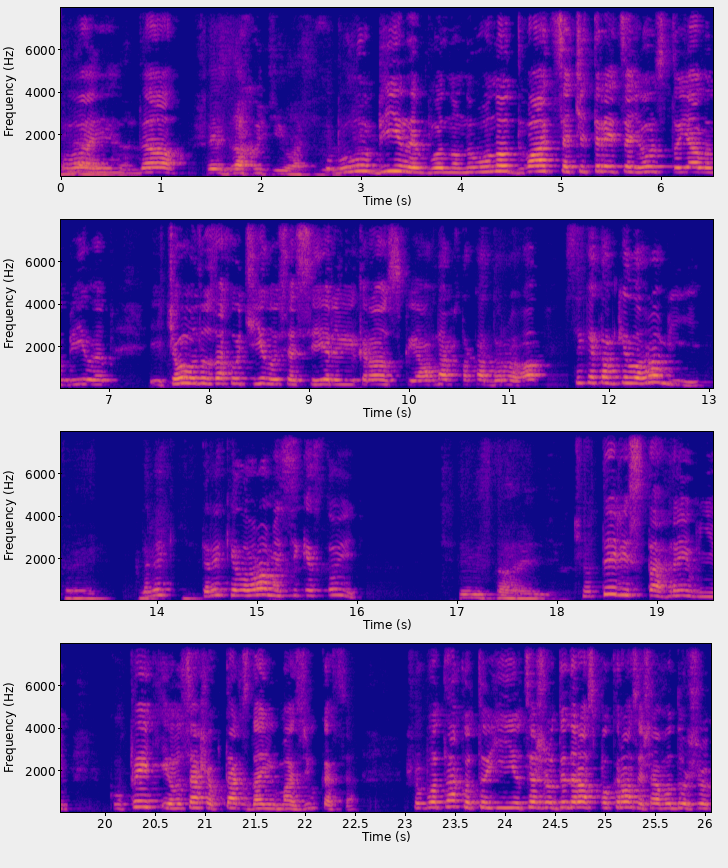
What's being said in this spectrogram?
Ой, Да, да. Ти захотілося. Було білим воно, ну воно 20 чи 30 років стояло білим. І чого воно захотілося сірою краскою, а вона ж така дорога. Скільки там кілограм її? Три. Три, три кілограми скільки стоїть? 400 гривень. 400 гривнів купить і оце, щоб так здаю мазюкася. Щоб отак ото її, це ж один раз покрасиш, а воно ж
